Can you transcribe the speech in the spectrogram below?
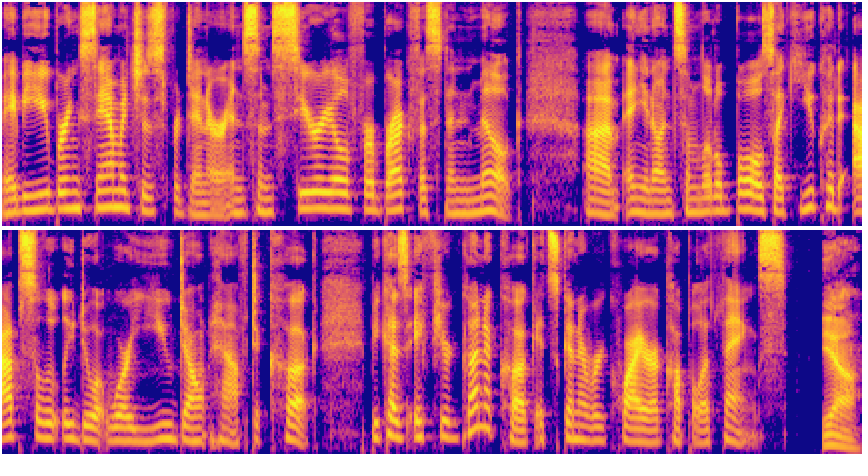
Maybe you bring sandwiches for dinner and some cereal for breakfast and milk, um, and you know, and some little bowls. Like you could absolutely do it where you don't have to cook, because if you're going to cook, it's going to require a couple of things. Yeah.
